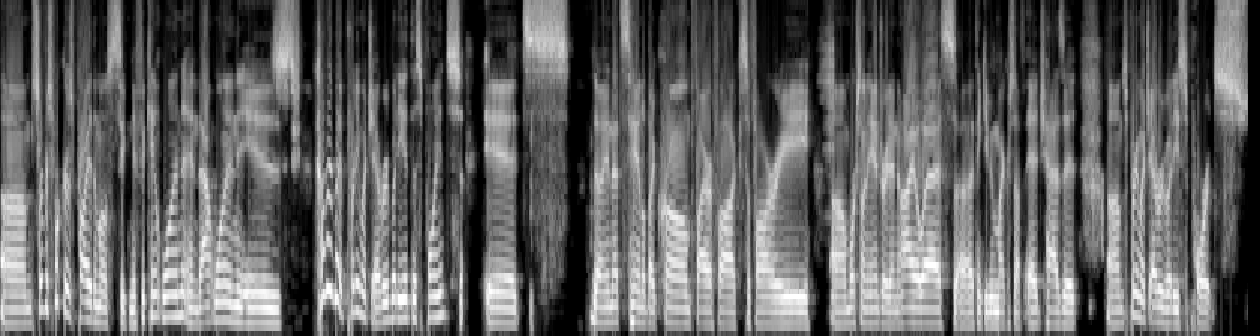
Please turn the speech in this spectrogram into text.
Um, Service Worker is probably the most significant one, and that one is covered by pretty much everybody at this point. It's and that's handled by Chrome, Firefox, Safari. Um, works on Android and iOS. Uh, I think even Microsoft Edge has it. Um, so pretty much everybody supports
